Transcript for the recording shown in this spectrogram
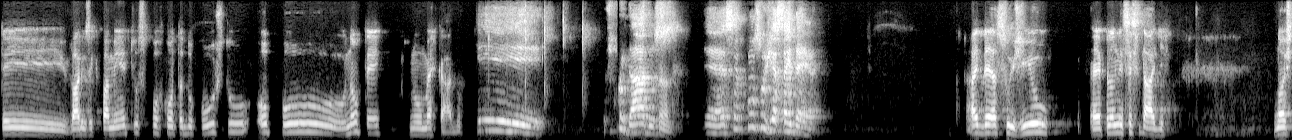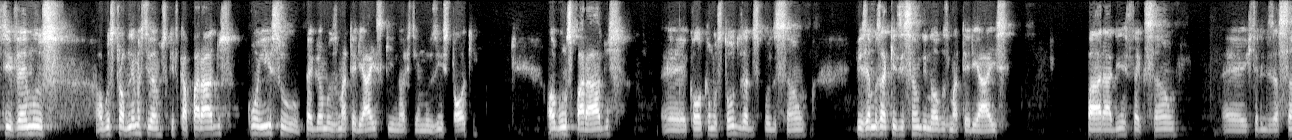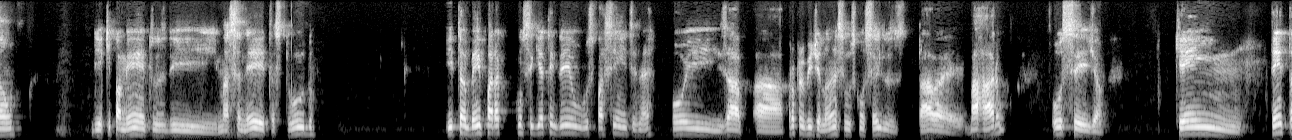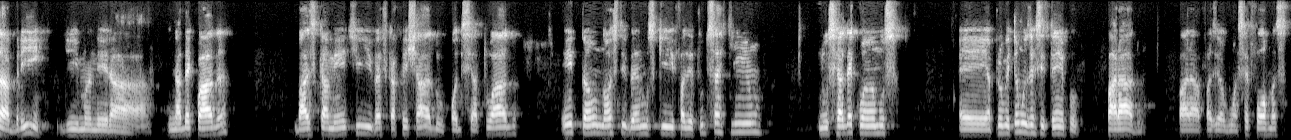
ter vários equipamentos por conta do custo ou por não ter no mercado. E os cuidados. Ah. É, essa, como surgiu essa ideia? A ideia surgiu é, pela necessidade. Nós tivemos alguns problemas, tivemos que ficar parados. Com isso, pegamos materiais que nós tínhamos em estoque, alguns parados, é, colocamos todos à disposição, fizemos aquisição de novos materiais para desinfecção, é, esterilização de equipamentos, de maçanetas, tudo. E também para conseguir atender os pacientes, né? Pois a, a própria vigilância, os conselhos tá, barraram, ou seja, quem tenta abrir de maneira inadequada, basicamente vai ficar fechado, pode ser atuado, então, nós tivemos que fazer tudo certinho, nos readequamos, é, aproveitamos esse tempo parado para fazer algumas reformas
